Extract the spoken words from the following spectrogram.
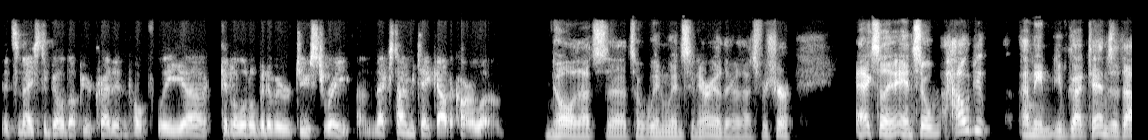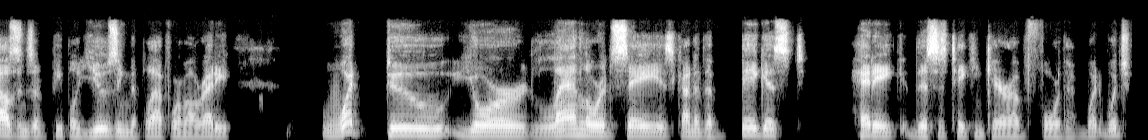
it's nice to build up your credit and hopefully uh, get a little bit of a reduced rate next time you take out a car loan. No that's that's a win-win scenario there that's for sure. Excellent. And so how do i mean you've got tens of thousands of people using the platform already. What do your landlords say is kind of the biggest headache this is taking care of for them? What which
